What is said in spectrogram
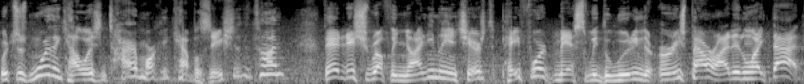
which was more than Callaway's entire market capitalization at the time. They had issued roughly 90 million shares to pay for it, massively diluting their earnings power. I didn't like that.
